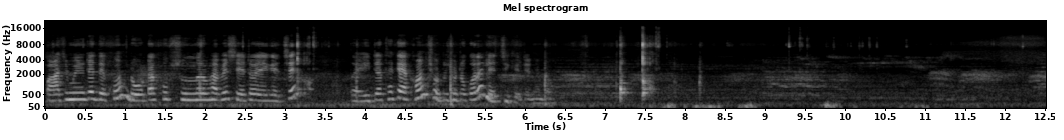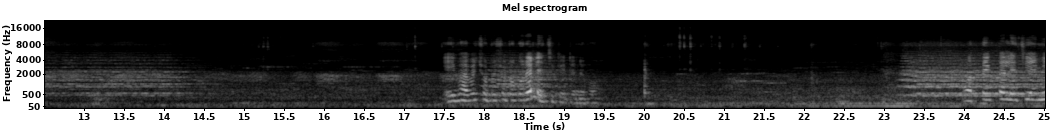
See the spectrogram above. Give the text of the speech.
পাঁচ মিনিটে দেখুন, ডোটা খুব সুন্দরভাবে সেট হয়ে গেছে। তো এইটা থেকে এখন ছোট ছোট করে লেচি কেটে নেব। এইভাবে ছোট ছোট করে লেচি কেটে নেব। প্রত্যেকটা লেচি আমি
